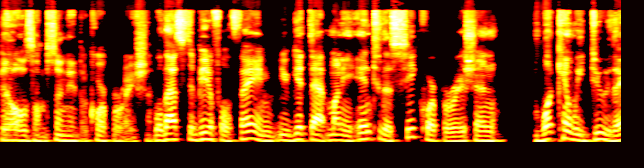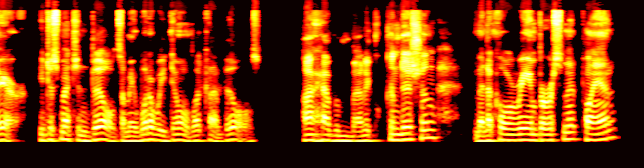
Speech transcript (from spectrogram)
bills I'm sending to the corporation. Well, that's the beautiful thing. You get that money into the C corporation. What can we do there? You just mentioned bills. I mean, what are we doing? What kind of bills? I have a medical condition, medical reimbursement plan.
